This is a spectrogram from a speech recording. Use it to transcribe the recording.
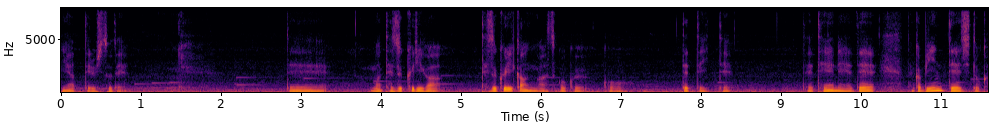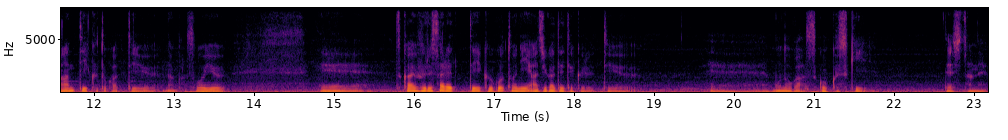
似合ってる人で。で、まあ、手作りが手作り感がすごくこう出ていて。で丁寧でなんかヴィンテージとかアンティークとかっていうなんかそういう、えー、使い古されていくごとに味が出てくるっていう、えー、ものがすごく好きでしたね。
